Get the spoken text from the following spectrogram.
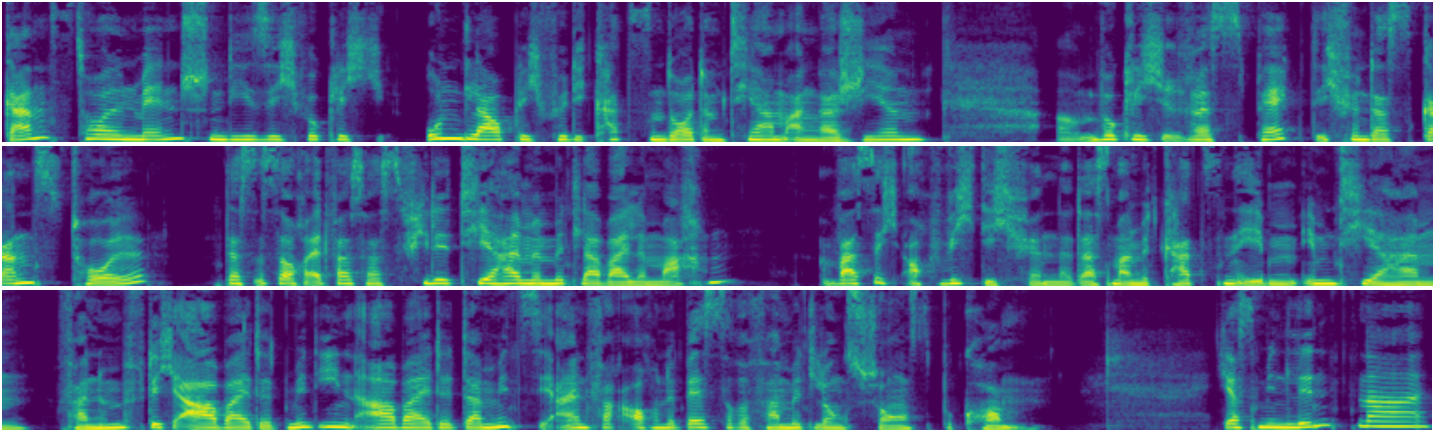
ganz tollen Menschen, die sich wirklich unglaublich für die Katzen dort im Tierheim engagieren, ähm, wirklich Respekt, ich finde das ganz toll. Das ist auch etwas, was viele Tierheime mittlerweile machen was ich auch wichtig finde, dass man mit Katzen eben im Tierheim vernünftig arbeitet, mit ihnen arbeitet, damit sie einfach auch eine bessere Vermittlungschance bekommen. Jasmin Lindner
